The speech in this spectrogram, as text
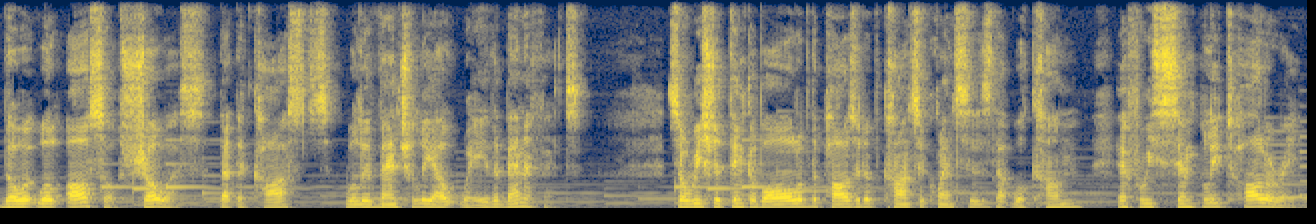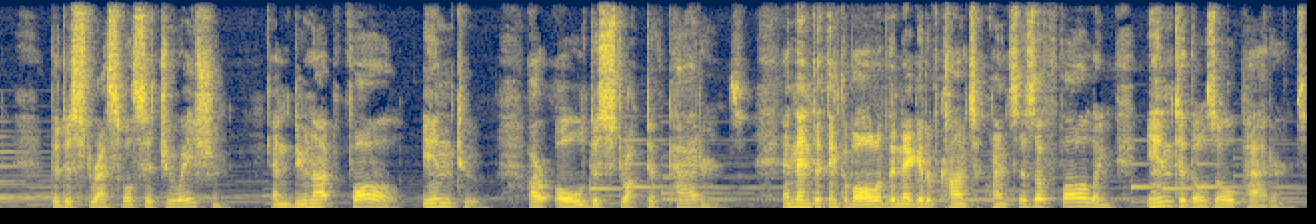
though it will also show us that the costs will eventually outweigh the benefits. So we should think of all of the positive consequences that will come if we simply tolerate the distressful situation and do not fall into our old destructive patterns. And then to think of all of the negative consequences of falling into those old patterns,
